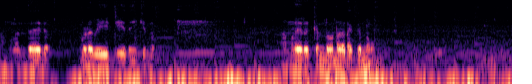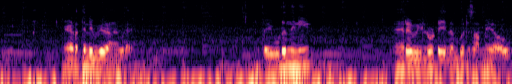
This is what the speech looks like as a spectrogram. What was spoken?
നമ്മളെന്തായാലും ഇവിടെ വെയിറ്റ് ചെയ്ത് നിൽക്കുന്നു. നമ്മൾ ഇറക്കം തോണ്ട് കിടക്കുന്നു. മേഡത്തിന്റെ വീടാണ് ഇവിടെ. അപ്പോൾ ഇവിടുന്ന് ഇനിയും നേരെ വീട്ടിലോട്ട് ചെല്ലുമ്പോൾ ഒരു സമയമാവും.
